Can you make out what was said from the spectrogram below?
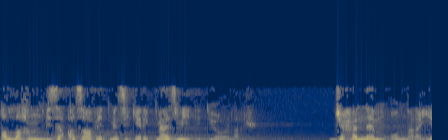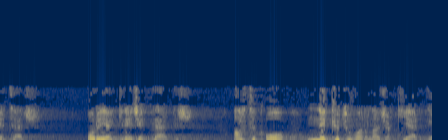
Allah'ın bize azap etmesi gerekmez miydi diyorlar. Cehennem onlara yeter. Oraya gireceklerdir. Artık o ne kötü varılacak yerdir.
